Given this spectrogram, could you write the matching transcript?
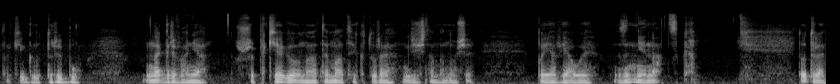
takiego trybu nagrywania szybkiego na tematy, które gdzieś tam będą się pojawiały z nienacka. To tyle.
